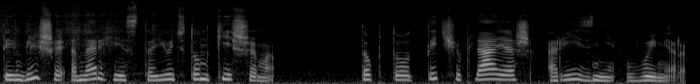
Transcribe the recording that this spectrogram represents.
тим більше енергії стають тонкішими. Тобто ти чіпляєш різні виміри.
